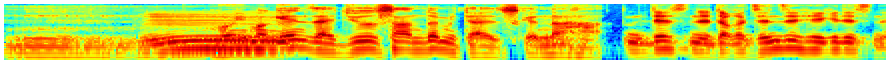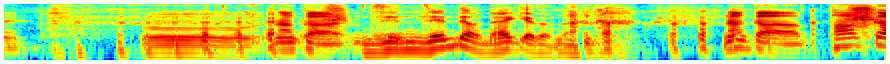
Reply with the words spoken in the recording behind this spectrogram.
うん。もう今現在13度みたいですけどなですね。だから全然平気ですね。うん。なんか 全然ではないけどな。なんかパーカ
